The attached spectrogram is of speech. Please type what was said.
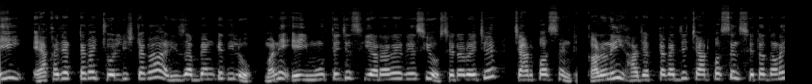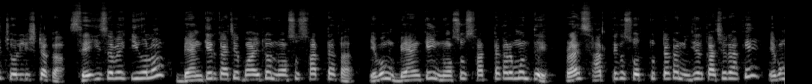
এই এক হাজার টাকায় চল্লিশ টাকা রিজার্ভ ব্যাংকে দিল। মানে এই মুহূর্তে যে সিআরআর এর রেশিও সেটা রয়েছে চার পার্সেন্ট কারণ এই হাজার টাকার যে চার পার্সেন্ট সেটা দাঁড়ায় চল্লিশ টাকা। সেই হিসাবে কি হলো? ব্যাংকের কাছে বাঁচলো নশো ষাট টাকা এবং ব্যাংক এই নশো ষাট টাকার মধ্যে প্রায় ষাট থেকে সত্তর টাকা নিজের কাছে রাখে এবং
